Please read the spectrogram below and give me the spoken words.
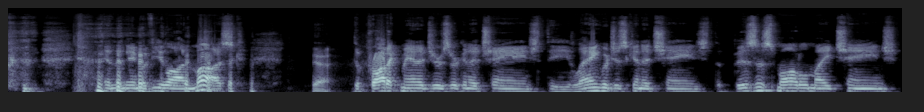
in the name of Elon Musk, yeah. the product managers are going to change, the language is going to change, the business model might change,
